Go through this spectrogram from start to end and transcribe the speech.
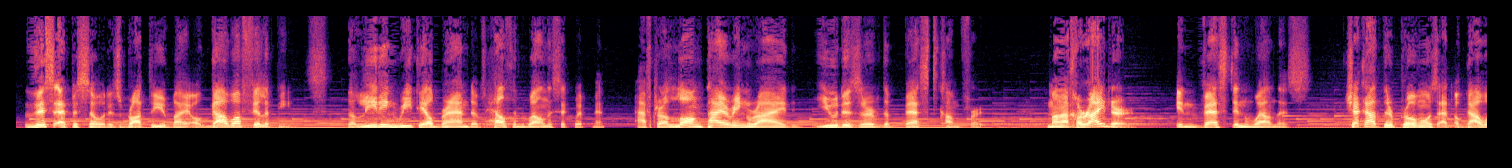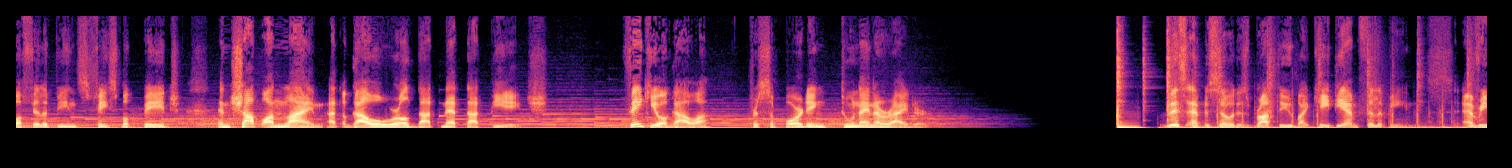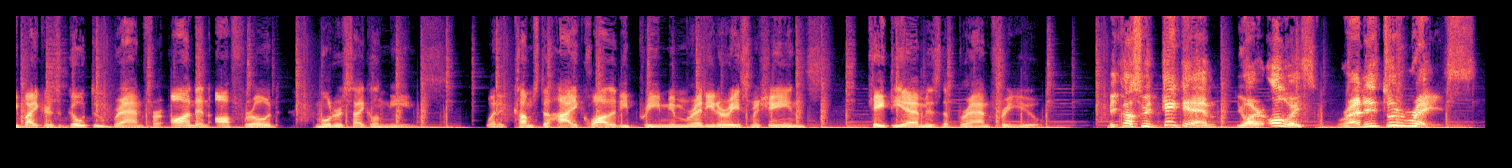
This episode is brought to you by Ogawa Philippines, the leading retail brand of health and wellness equipment. After a long, tiring ride, you deserve the best comfort. Mga ka-rider, invest in wellness. Check out their promos at Ogawa Philippines Facebook page and shop online at ogawaworld.net.ph. Thank you, Ogawa, for supporting Tunay na Rider. This episode is brought to you by KTM Philippines, every biker's go to brand for on and off road motorcycle needs. When it comes to high quality, premium, ready to race machines, KTM is the brand for you. Because with KTM, you are always ready to race.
